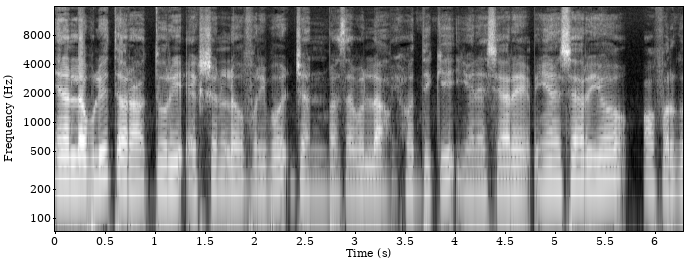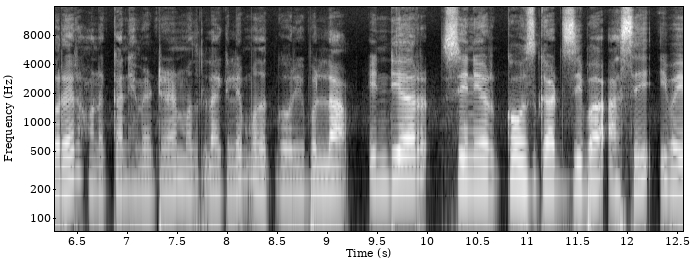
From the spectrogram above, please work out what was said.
ইয়ানাল্লা বলি তারা তোরি একশন ল ফুরিব জান বাঁচাবল্লা। হদ্দিকি ইউএনএসিআরে ইউএনএসিআরিও অফার গরের অনেকখান হিউম্যানিটেরিয়ান মদত লাগিলে মদত গরি বললা ইন্ডিয়ার সিনিয়র কোস্ট গার্ড জিবা আছে, ইবাই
